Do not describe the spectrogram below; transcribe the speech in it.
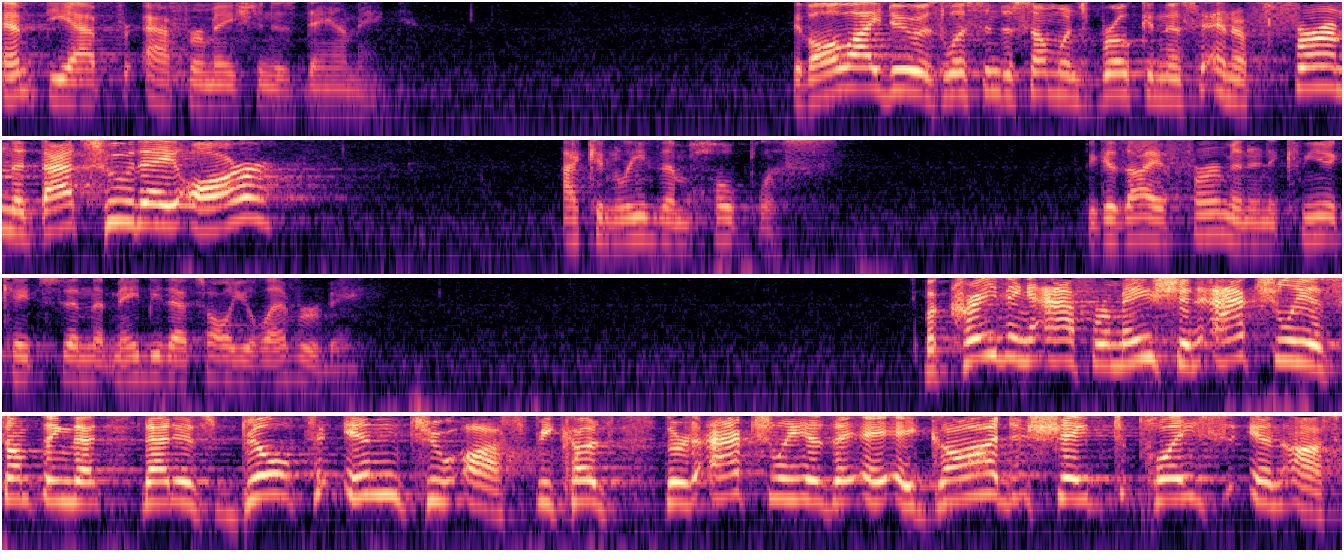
Empty aff- affirmation is damning. If all I do is listen to someone's brokenness and affirm that that's who they are, I can leave them hopeless. Because I affirm it and it communicates to them that maybe that's all you'll ever be. But craving affirmation actually is something that, that is built into us because there actually is a, a God shaped place in us.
